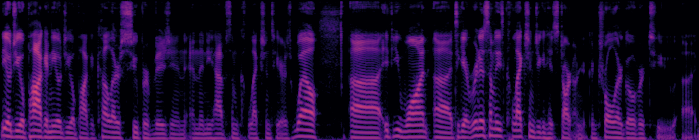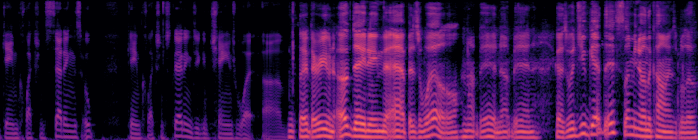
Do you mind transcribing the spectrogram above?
Neo Geo Pocket, Neo Geo Pocket Color, Supervision, and then you have some collections here as well. Uh, if you want uh, to get rid of some of these collections, you can hit Start on your controller, go over to uh, Game Collection Settings. Oh, Game Collection Settings. You can change what. Um, they're even updating the app as well. Not bad, not bad. Guys, would you get this? Let me know in the comments below.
